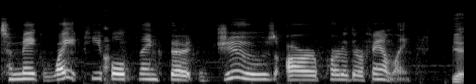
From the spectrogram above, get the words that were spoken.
to make white people think that Jews are part of their family. Yeah,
